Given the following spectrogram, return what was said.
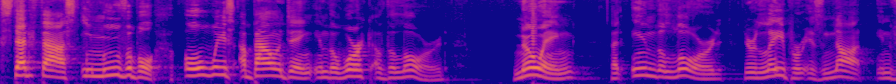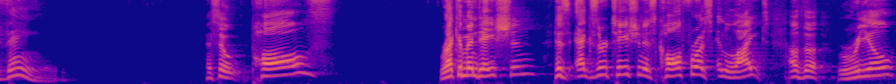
steadfast, immovable, always abounding in the work of the Lord, knowing that in the Lord your labor is not in vain. And so Paul's recommendation, his exhortation, his call for us in light of the real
